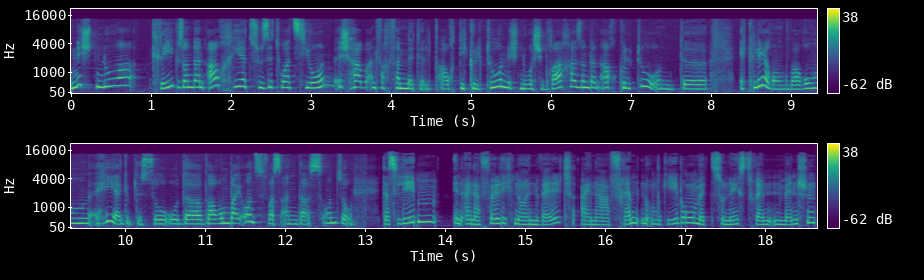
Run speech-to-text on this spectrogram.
nicht nur Krieg, sondern auch hier zur Situation. Ich habe einfach vermittelt, auch die Kultur, nicht nur Sprache, sondern auch Kultur und äh, Erklärung, warum hier gibt es so oder warum bei uns was anders und so. Das Leben in einer völlig neuen Welt, einer fremden Umgebung mit zunächst fremden Menschen,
